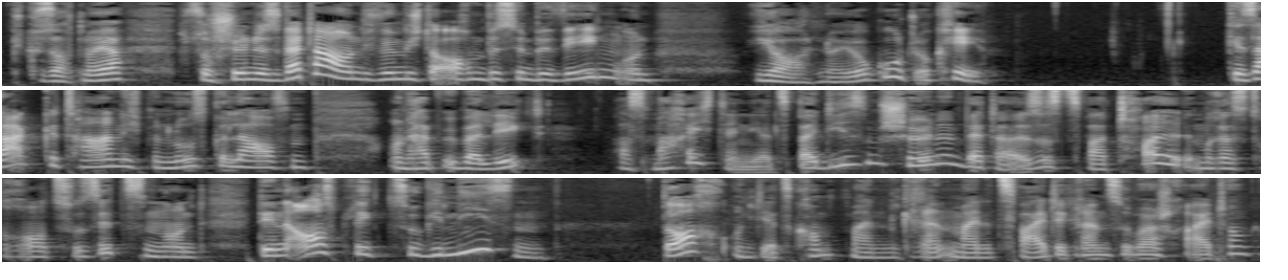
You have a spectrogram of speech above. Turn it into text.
Habe ich gesagt, naja, ist doch schönes Wetter und ich will mich da auch ein bisschen bewegen und ja, naja, gut, okay. Gesagt, getan, ich bin losgelaufen und habe überlegt, was mache ich denn jetzt? Bei diesem schönen Wetter ist es zwar toll, im Restaurant zu sitzen und den Ausblick zu genießen. Doch, und jetzt kommt meine, meine zweite Grenzüberschreitung,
